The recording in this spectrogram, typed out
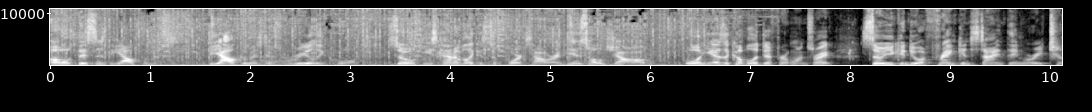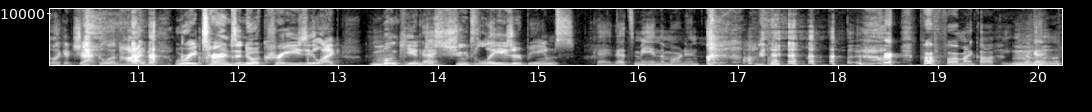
Oh, this is the alchemist. The alchemist is really cool. So he's kind of like a support tower, and his whole job. Well, he has a couple of different ones, right? So you can do a Frankenstein thing where he, tur- like a Jekyll and Hyde, where he turns into a crazy like monkey and Okay. just shoots laser beams. Okay, that's me in the morning. for, my coffee. Okay. Mhm.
